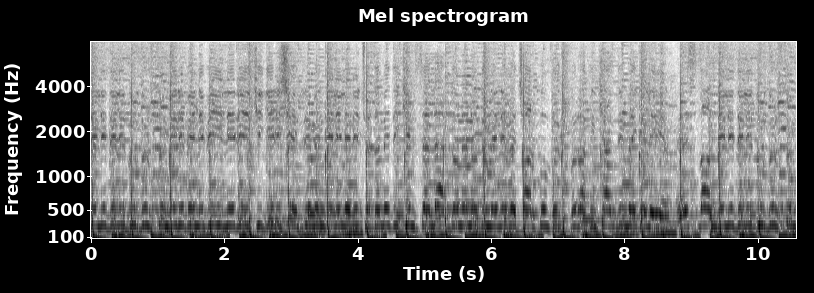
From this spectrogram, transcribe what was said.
deli deli durdursun biri beni bir ileri iki geri. Şehrimin delileri çözemedi kimseler. Dönen o dümeni ve çarpıldık. Bırakın kendime geleyim. Eslan deli deli durdursun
